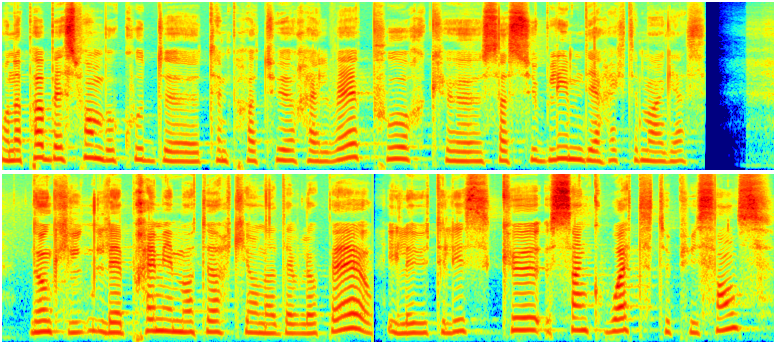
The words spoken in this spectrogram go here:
On n'a pas besoin beaucoup de température élevée pour que ça sublime directement à gaz. Donc, les premiers moteurs qu'on a développés, ils n'utilisent que 5 watts de puissance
